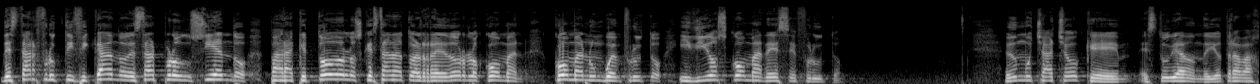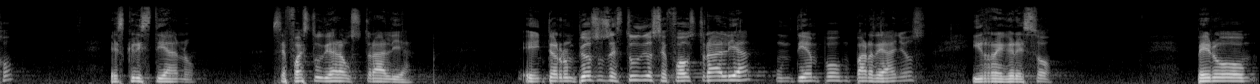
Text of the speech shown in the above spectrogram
de estar fructificando, de estar produciendo para que todos los que están a tu alrededor lo coman, coman un buen fruto y Dios coma de ese fruto. Es un muchacho que estudia donde yo trabajo, es cristiano se fue a estudiar a Australia. E interrumpió sus estudios, se fue a Australia un tiempo, un par de años, y regresó. Pero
